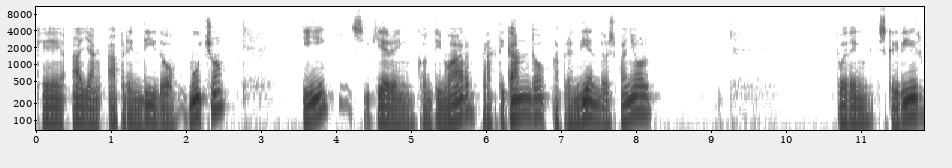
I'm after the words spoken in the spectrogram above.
que hayan aprendido mucho y si quieren continuar practicando, aprendiendo español, pueden escribir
